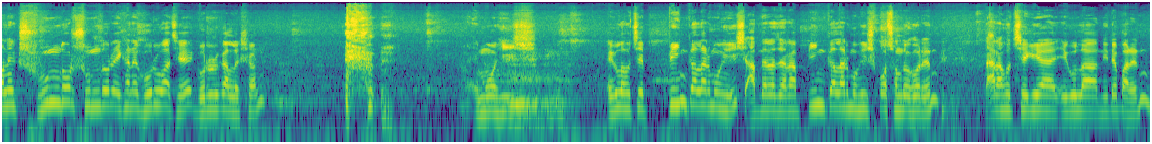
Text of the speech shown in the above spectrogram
অনেক সুন্দর সুন্দর এখানে গরু আছে, গরুর কালেকশন মহিষ। এগুলো হচ্ছে পিঙ্ক কালার মহিষ। আপনারা যারা পিঙ্ক কালার মহিষ পছন্দ করেন, তারা হচ্ছে গিয়া এগুলা নিতে পারেন।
